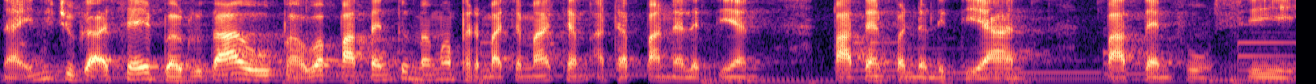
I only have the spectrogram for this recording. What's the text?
Nah, ini juga saya baru tahu bahwa paten itu memang bermacam-macam. Ada penelitian, paten penelitian, paten fungsi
